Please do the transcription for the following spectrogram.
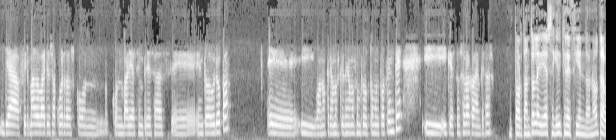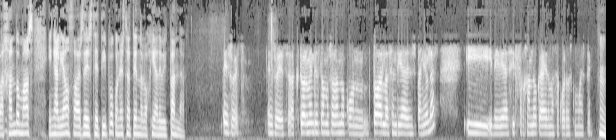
ya firmado varios acuerdos con, con varias empresas eh, en toda Europa. Eh, y bueno, creemos que tenemos un producto muy potente y, y que esto solo acaba de empezar. Por tanto, la idea es seguir creciendo, ¿no? Trabajando más en alianzas de este tipo con esta tecnología de Bitpanda. Eso es, eso es. Actualmente estamos hablando con todas las entidades españolas y, la idea es ir forjando cada vez más acuerdos como este. Hmm.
